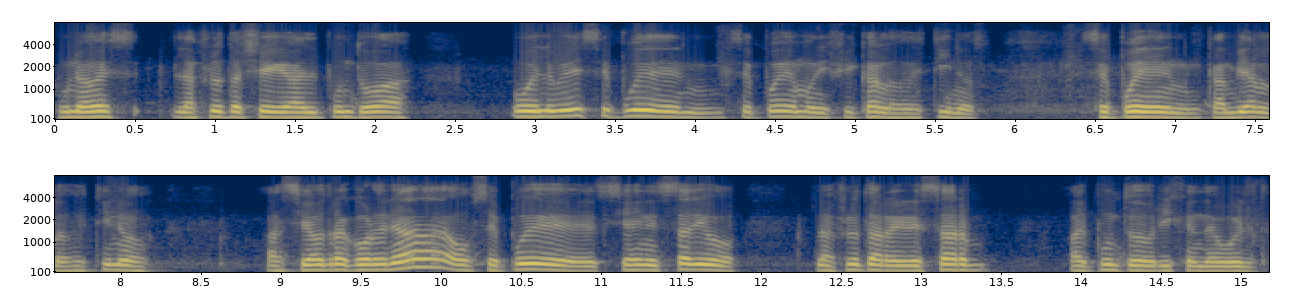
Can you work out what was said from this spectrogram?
una vez la flota llega al punto A o el B se pueden, se pueden modificar los destinos. Se pueden cambiar los destinos hacia otra coordenada o se puede, si es necesario, la flota regresar al punto de origen de vuelta.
